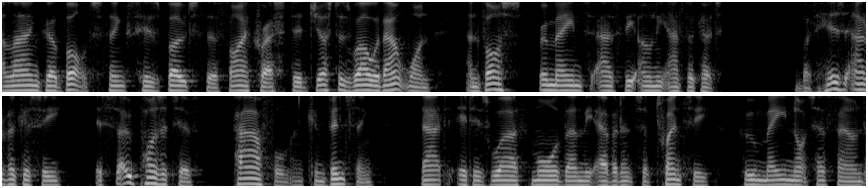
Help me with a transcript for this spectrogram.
Alain Gerbault thinks his boat, the Firecrest, did just as well without one, and Voss remains as the only advocate. But his advocacy is so positive, powerful, and convincing that it is worth more than the evidence of twenty who may not have found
